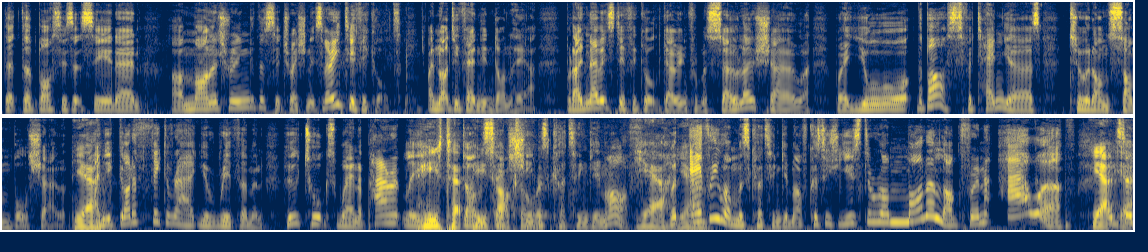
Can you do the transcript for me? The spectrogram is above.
that the bosses at CNN are monitoring the situation. It's very difficult. I'm not defending Don here, but I know it's difficult going from a solo show where you're the boss for 10 years to an ensemble show. Yeah. And you've got to figure out your rhythm and who talks when. Apparently, He's te- Don he said she was it. cutting him off. Yeah, But yeah. everyone was cutting him off because he's used to a monologue for an hour. Yeah, And so.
